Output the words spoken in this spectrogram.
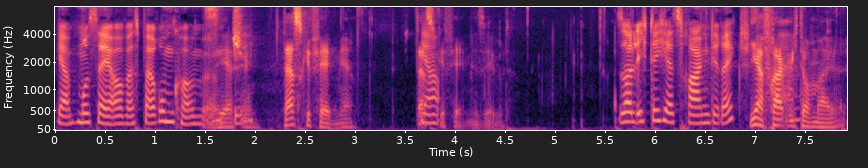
ja, muss da ja auch was bei rumkommen. Irgendwie. Sehr schön. Das gefällt mir. Das ja. gefällt mir sehr gut. Soll ich dich jetzt fragen direkt? Ja, frag mich doch mal.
